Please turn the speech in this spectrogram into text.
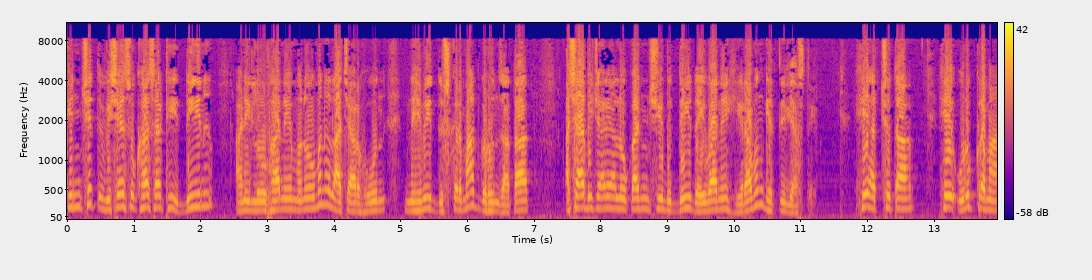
किंचित विषय सुखासाठी दीन आणि लोभाने मनोमन लाचार होऊन नेहमी दुष्कर्मात घडून जातात अशा बिचाऱ्या लोकांची बुद्धी दैवाने हिरावून घेतलेली असते. हे अच्युता हे उरुक्रमा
